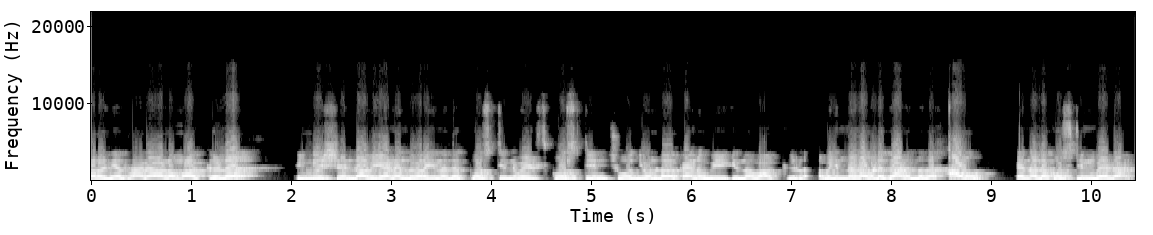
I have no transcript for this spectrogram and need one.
പറഞ്ഞ ധാരാളം വാക്കുകൾ ഇംഗ്ലീഷിലുണ്ട് അവയാണ് എന്ത് പറയുന്നത്? ക്വസ്റ്റ്യൻ വേർഡ്സ് ക്വസ്റ്റ്യൻ ചോദ്യം ഉണ്ടാക്കാൻ ഉപയോഗിക്കുന്ന വാക്കുകൾ. അപ്പൊ ഇന്ന് നമ്മൾ കാണുന്നത് ഹൗ എന്നുള്ള ക്വസ്റ്റ്യൻ വേർഡാണ്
